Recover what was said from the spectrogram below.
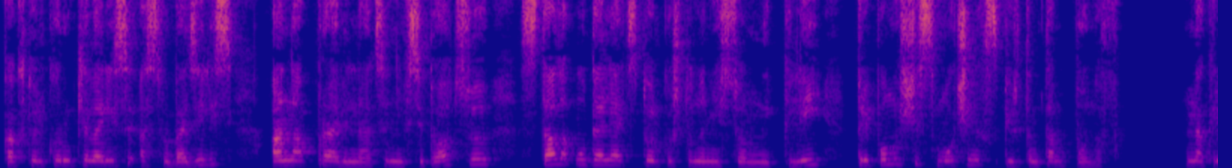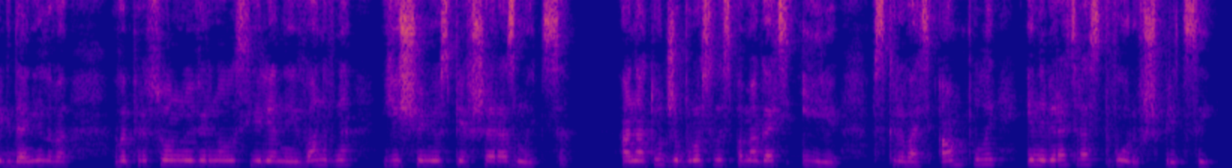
Как только руки Ларисы освободились, она, правильно оценив ситуацию, стала удалять только что нанесенный клей при помощи смоченных спиртом тампонов. На крик Данилова в операционную вернулась Елена Ивановна, еще не успевшая размыться. Она тут же бросилась помогать Ире, вскрывать ампулы и набирать растворы в шприцы.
